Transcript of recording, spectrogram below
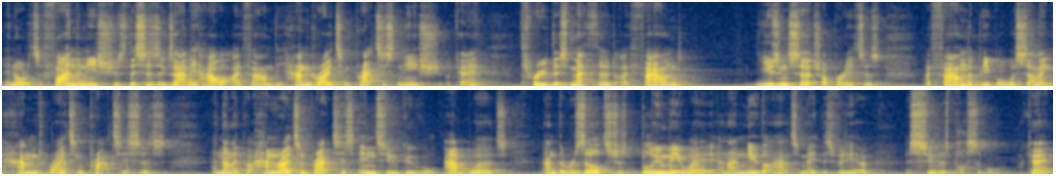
in order to find the niches. This is exactly how I found the handwriting practice niche, okay? Through this method, I found using search operators, I found that people were selling handwriting practices. And then I put handwriting practice into Google AdWords and the results just blew me away. And I knew that I had to make this video as soon as possible, okay?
